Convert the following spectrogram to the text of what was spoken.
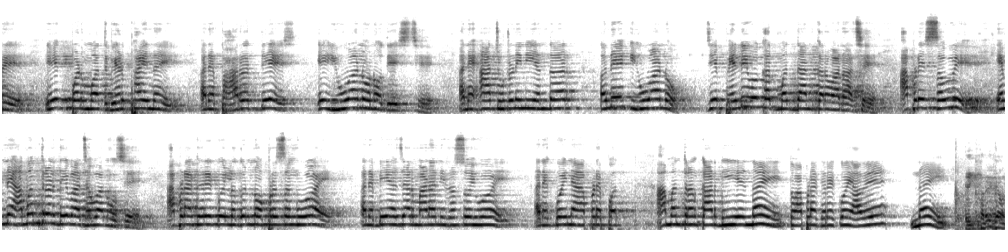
રહે. એક પણ મત વેડફાય નહીં. અને ભારત દેશ એ યુવાનોનો દેશ છે. અને આ ચૂંટણીની અંદર અનેક યુવાનો જે પહેલી વખત મતદાન કરવાના છે, આપણે સૌએ એમને આમંત્રણ દેવા જવાનું છે. આપણા ઘરે કોઈ લગ્નનો પ્રસંગ હોય અને બે હજાર માણાની રસોઈ હોય અને કોઈને આપણે પત, આમંત્રણ કાર્ડ દઈએ નહીં, તો આપણા ઘરે કોઈ આવે નહીં. એ ખરેખર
